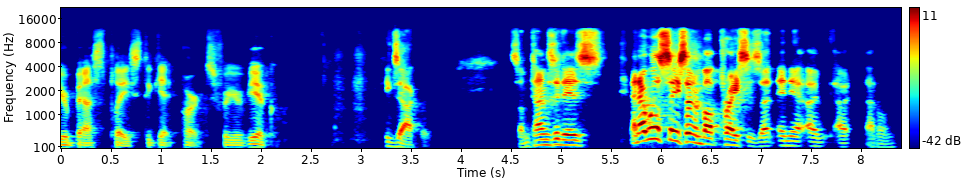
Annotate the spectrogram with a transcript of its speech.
your best place to get parts for your vehicle. Exactly. Sometimes it is. And I will say something about prices. And uh, I, I, I don't.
